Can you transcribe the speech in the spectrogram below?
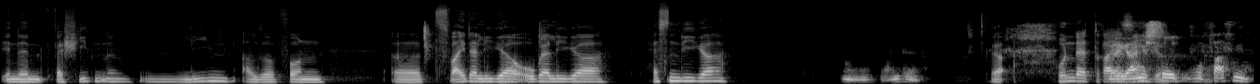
in den verschiedenen Ligen. Also von äh, zweiter Liga, Oberliga, Hessenliga. Mhm, Wahnsinn. Ja. 103 Kann ich gar nicht Siege. so, so fassen.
